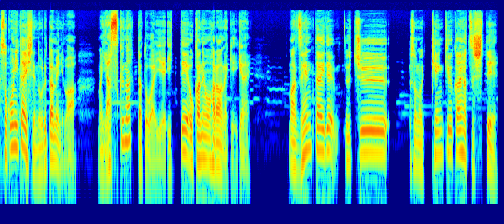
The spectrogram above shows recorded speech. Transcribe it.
そこに対して乗るためには、まあ、安くなったとはいえ、一定お金を払わなきゃいけない。まあ、全体で宇宙その研究開発して、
